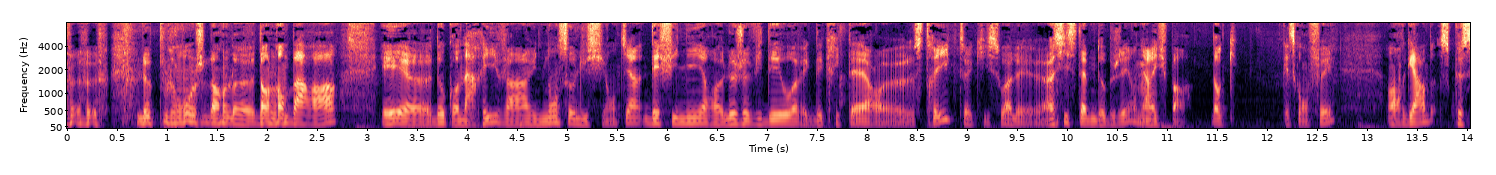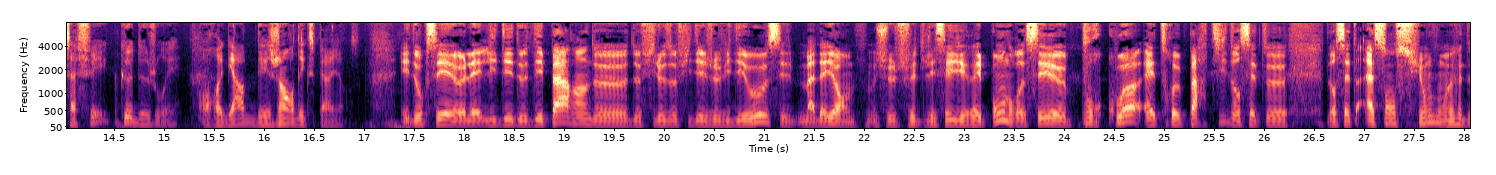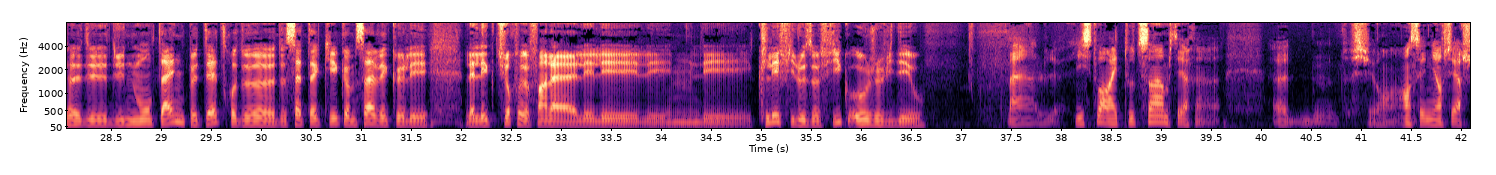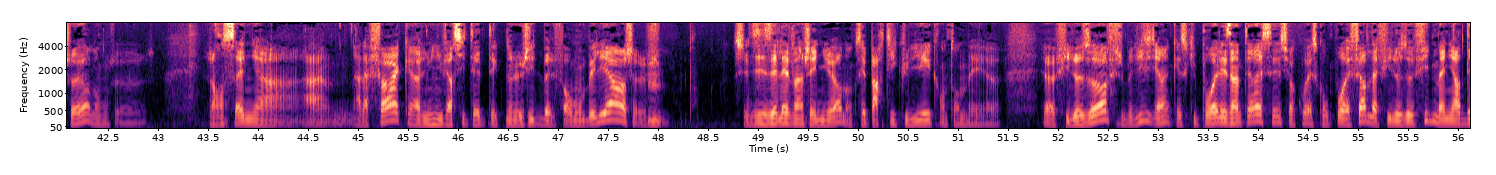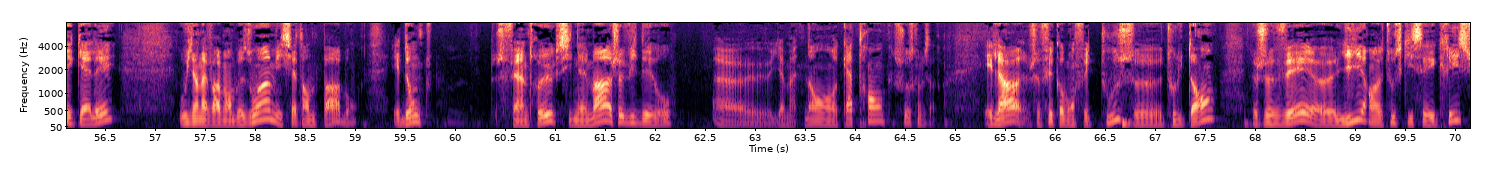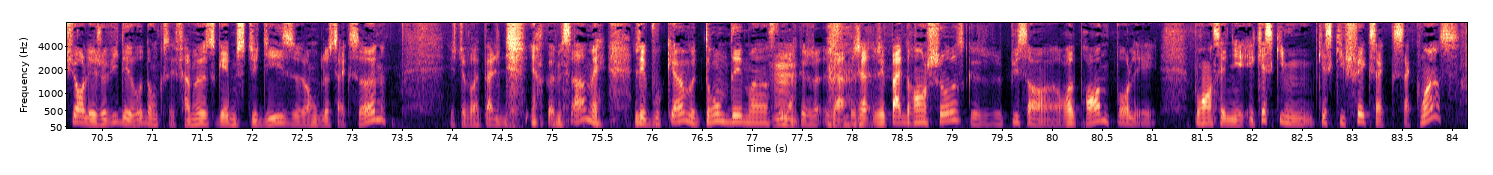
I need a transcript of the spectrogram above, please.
le plonge dans le dans l'embarras. Et donc on arrive à une non-solution. Tiens, définir le jeu vidéo avec des critères stricts, qui soient un système d'objets, on n'y arrive pas. Donc, qu'est-ce qu'on fait? On regarde ce que ça fait que de jouer. On regarde des genres d'expériences. Et donc c'est euh, l'idée de départ hein, de, de, philosophie des jeux vidéo. C'est bah d'ailleurs, je, je, vais te laisser y répondre. C'est euh, pourquoi être parti dans cette euh, dans cette ascension d'une montagne peut-être de, de s'attaquer comme ça avec les la lecture, enfin la, les, les, les, les clés philosophiques aux jeux vidéo? Ben, L'histoire est toute simple, c'est-à-dire euh, je suis enseignant chercheur, donc je, J'enseigne à, à, la fac, à l'université de technologie de Belfort-Montbéliard. Mm. J'ai des élèves ingénieurs, donc c'est particulier quand on est euh, euh, philosophe. Je me dis, tiens, qu'est-ce qui pourrait les intéresser? Sur quoi est-ce qu'on pourrait faire de la philosophie de manière décalée, où il y en a vraiment besoin, mais ils s'y attendent pas? Bon. Et donc, je fais un truc, cinéma, jeux vidéo. Euh, il y a maintenant 4 ans, quelque chose comme ça. Et là, je fais comme on fait tous, euh, tout le temps. Je vais euh, lire tout ce qui s'est écrit sur les jeux vidéo, donc ces fameuses game studies anglo-saxonnes. Et je devrais pas le dire comme ça, mais les bouquins me tombent des mains. C'est-à-dire hmm. que j'ai pas grand-chose que je puisse en reprendre pour les pour enseigner. Et qu'est-ce qui qu'est-ce qui fait que ça, ça coince?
